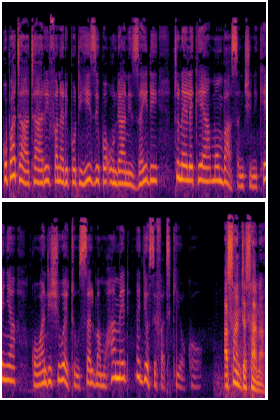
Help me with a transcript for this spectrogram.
Kupata taarifa na ripoti hizi kwa undani zaidi, tunaelekea Mombasa nchini Kenya kwa waandishi wetu Salma Muhamed na Josephat Kioko. Asante sana.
